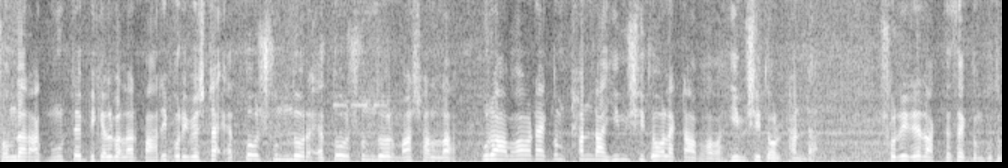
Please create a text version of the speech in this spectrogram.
সন্ধ্যার আগ মুহূর্তে বিকেলবেলার পাহাড়ি পরিবেশটা এত সুন্দর এত সুন্দর মাশাল্লাহ পুরো আবহাওয়াটা একদম ঠান্ডা হিম শীতল একটা আবহাওয়া হিম শীতল ঠান্ডা। শরীরে রাখতেছে একদম, বুঝ-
